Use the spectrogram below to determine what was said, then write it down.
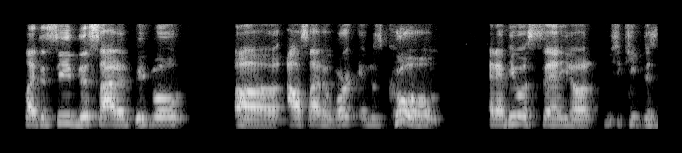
Like to see this side of people uh, outside of work, it was cool. And then people said, you know, we should keep this,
